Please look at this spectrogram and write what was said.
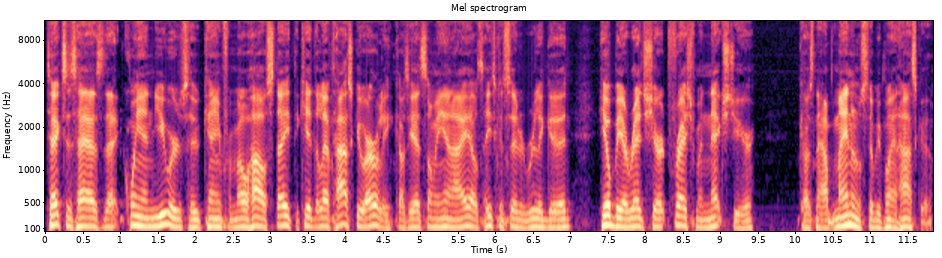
Texas has that Quinn Ewers who came from Ohio State, the kid that left high school early because he had so many NILs. He's considered really good. He'll be a redshirt freshman next year because now Manning will still be playing high school.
